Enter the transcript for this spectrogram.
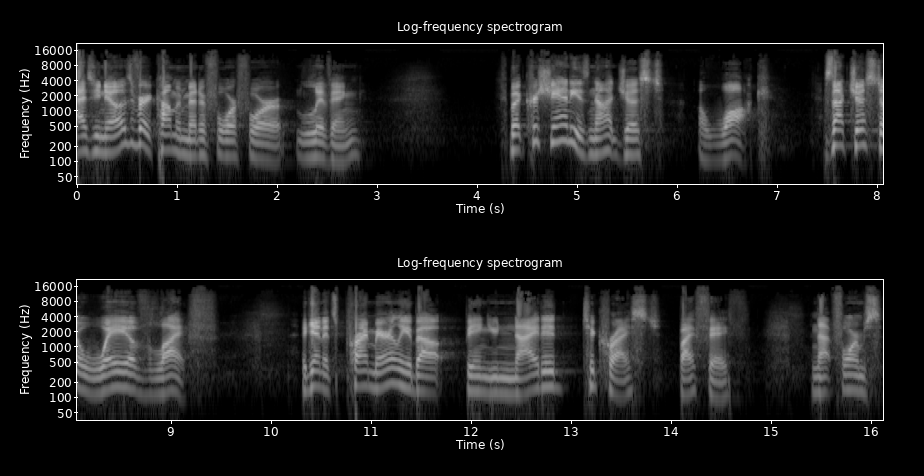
as you know, it's a very common metaphor for living. But Christianity is not just a walk, it's not just a way of life. Again, it's primarily about being united to Christ by faith, and that forms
